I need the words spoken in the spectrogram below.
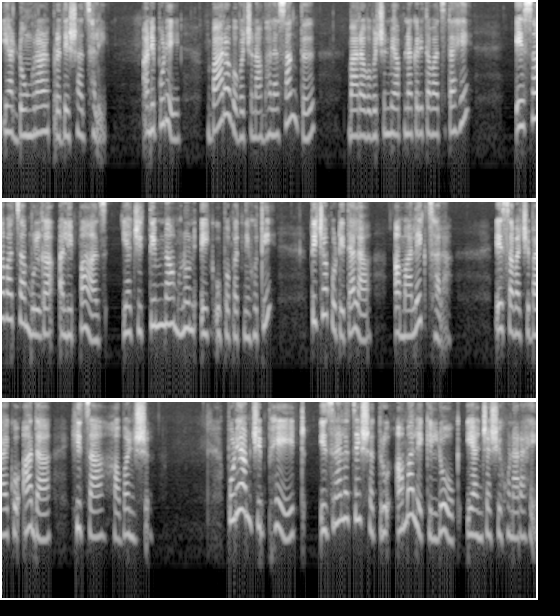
या डोंगराळ प्रदेशात झाली. आणि पुढे बारावं वचन आम्हाला सांगतं. बारावं वचन मी आपणाकरिता वाचत आहे. एसावाचा मुलगा अलिपाज याची तिमना म्हणून एक उपपत्नी होती. तिच्या पोटी त्याला अमालेक झाला. एसावाची बायको आदा हिचा हा वंश. पुढे आमची भेट इस्रायलाचे शत्रू अमालेकी लोक यांच्याशी होणार आहे.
